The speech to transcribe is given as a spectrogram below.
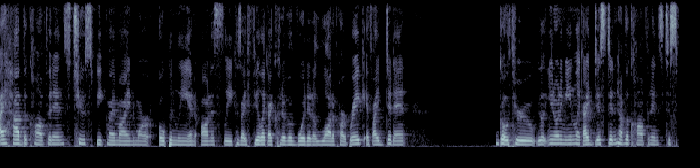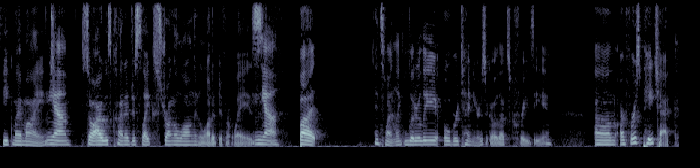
I had the confidence to speak my mind more openly and honestly, because I feel like I could have avoided a lot of heartbreak if I didn't go through. You know what I mean? Like I just didn't have the confidence to speak my mind. yeah. So I was kind of just like strung along in a lot of different ways Yeah. but it's fine like literally over 10 years ago that's crazy um our first paycheck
